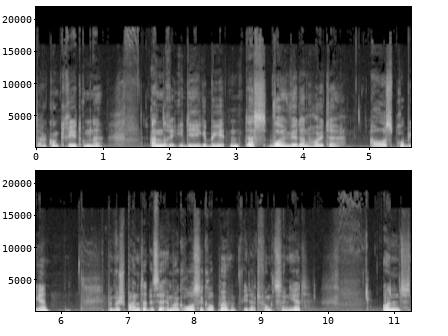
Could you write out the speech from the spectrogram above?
da konkret um eine andere Idee gebeten. Das wollen wir dann heute ausprobieren. Bin gespannt, das ist ja immer große Gruppe, wie das funktioniert. Und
